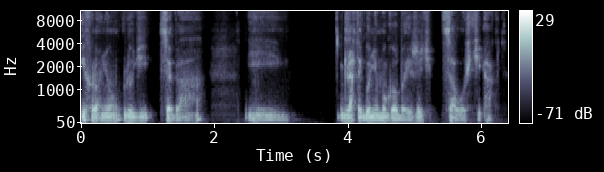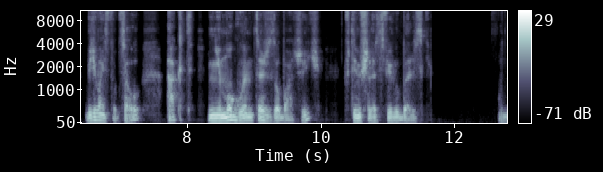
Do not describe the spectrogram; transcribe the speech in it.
i chronią ludzi CBA. I dlatego nie mogę obejrzeć całości akt. Wiecie Państwo, cały akt nie mogłem też zobaczyć w tym śledztwie lubelskim. Od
